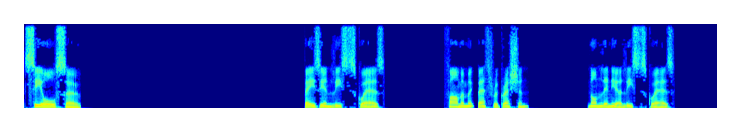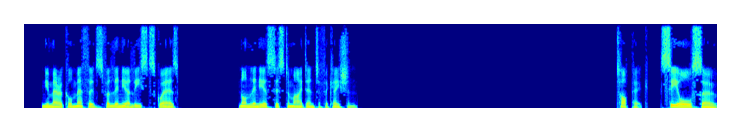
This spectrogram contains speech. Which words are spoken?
See also Bayesian least squares Fama-MacBeth regression Nonlinear least squares Numerical methods for linear least squares Nonlinear system identification. Topic. See also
